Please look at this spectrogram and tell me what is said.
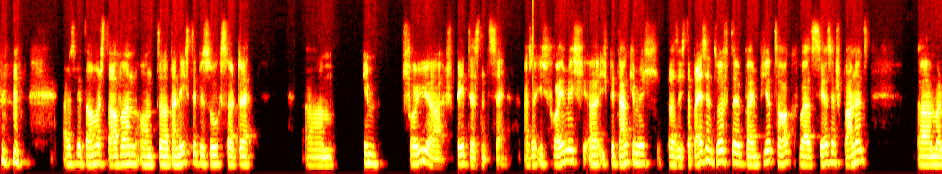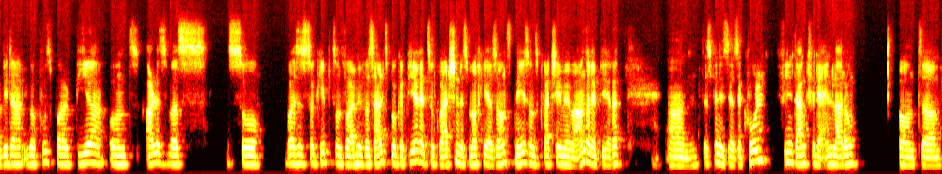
als wir damals da waren. Und äh, der nächste Besuch sollte ähm, im Frühjahr spätestens sein. Also ich freue mich, äh, ich bedanke mich, dass ich dabei sein durfte beim Bier Talk, war sehr, sehr spannend. Äh, mal wieder über Fußball, Bier und alles, was so, was es so gibt und vor allem über Salzburger Biere zu quatschen. Das mache ich ja sonst nie, sonst quatsche ich immer über andere Biere. Ähm, das finde ich sehr, sehr cool. Vielen Dank für die Einladung. Und ähm,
